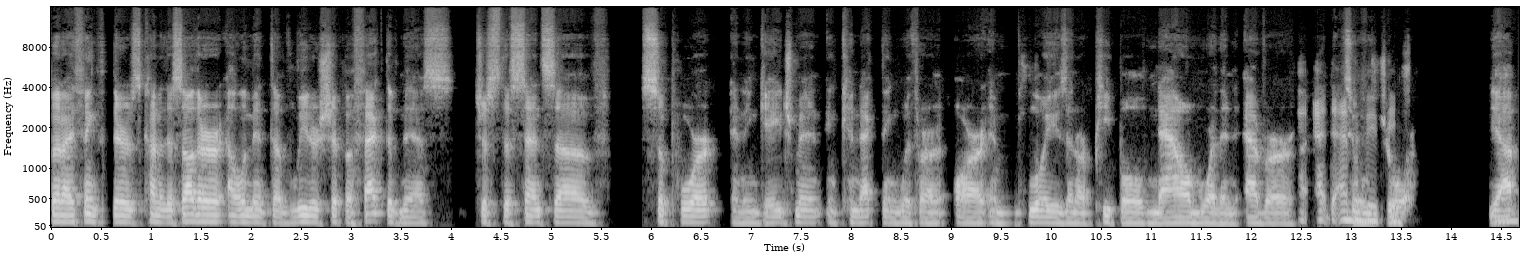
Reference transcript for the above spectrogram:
But I think there's kind of this other element of leadership effectiveness, just the sense of support and engagement and connecting with our, our employees and our people now more than ever uh, at the to ensure. Yeah.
